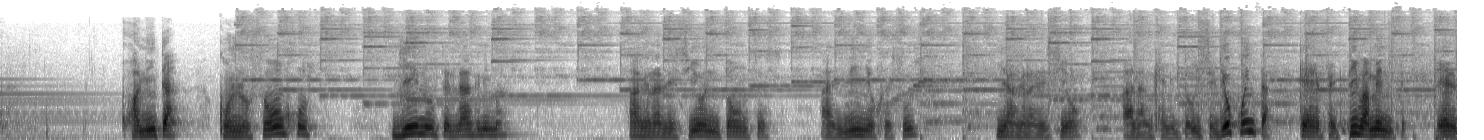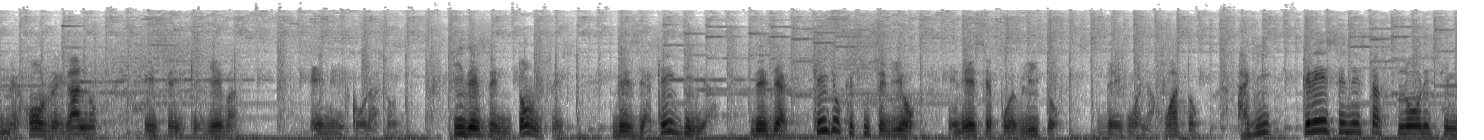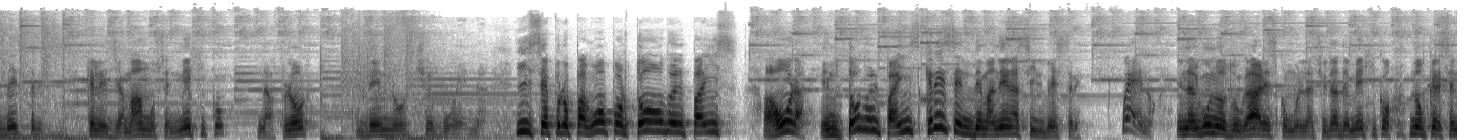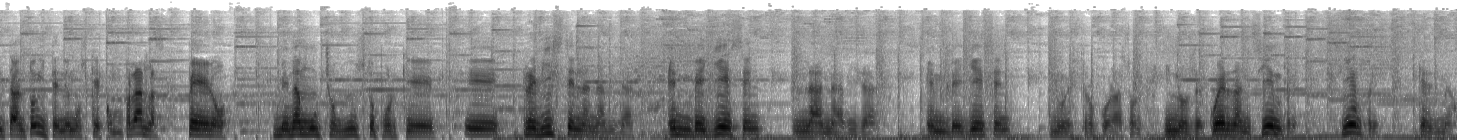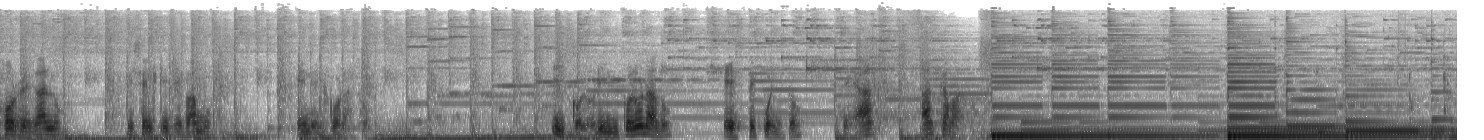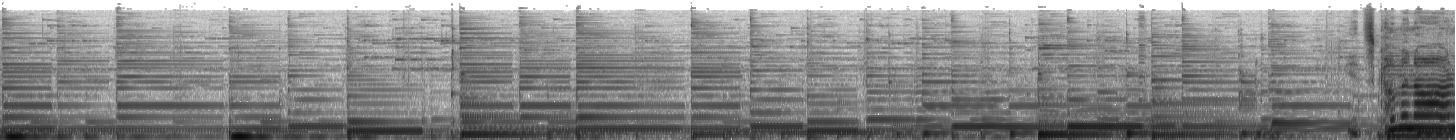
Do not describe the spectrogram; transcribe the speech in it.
Juanita, con los ojos llenos de lágrimas, agradeció entonces al niño Jesús y agradeció al angelito. Y se dio cuenta que efectivamente el mejor regalo es el que lleva en el corazón. Y desde entonces, desde aquel día, desde aquello que sucedió en ese pueblito de Guanajuato, allí crecen estas flores silvestres que les llamamos en México la flor de Nochebuena. Y se propagó por todo el país. Ahora, en todo el país crecen de manera silvestre. Bueno, en algunos lugares como en la Ciudad de México no crecen tanto y tenemos que comprarlas, pero me da mucho gusto porque eh, revisten la Navidad, embellecen la Navidad, embellecen nuestro corazón y nos recuerdan siempre, siempre que el mejor regalo es el que llevamos en el corazón. Y colorín colorado, este cuento se ha acabado.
